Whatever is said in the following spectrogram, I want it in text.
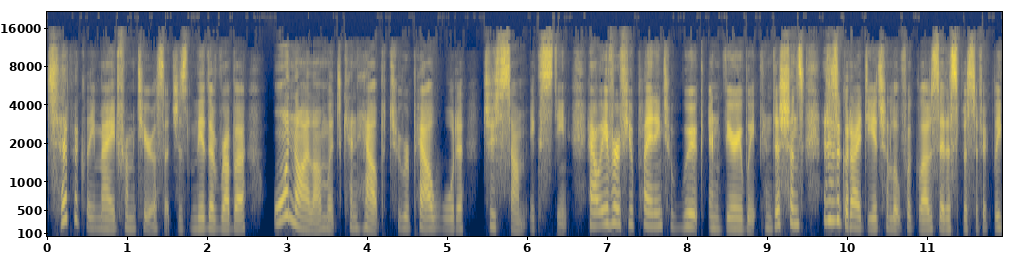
typically made from materials such as leather, rubber, or nylon, which can help to repel water to some extent. However, if you're planning to work in very wet conditions, it is a good idea to look for gloves that are specifically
